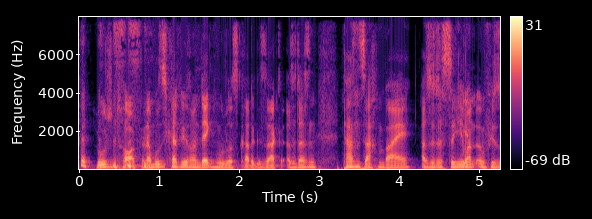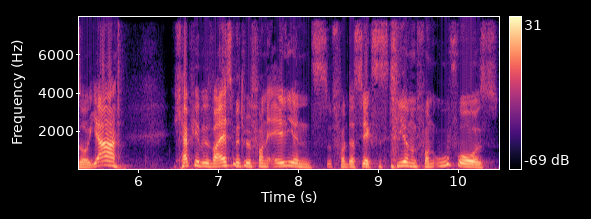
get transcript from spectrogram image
Logen Talk. Und da muss ich gerade wieder dran denken, wo du das gerade gesagt hast. Also da sind, da sind Sachen bei. Also, dass da jemand irgendwie so, ja, ich habe hier Beweismittel von Aliens, von dass sie existieren und von UFOs.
